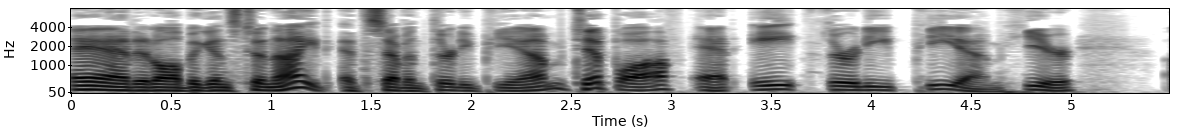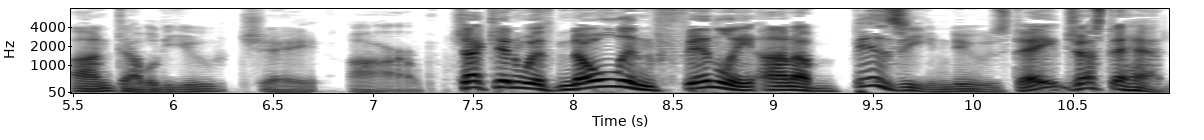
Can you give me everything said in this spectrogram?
And it all begins tonight at 7:30 p.m. Tip off at 8:30 p.m. here on WJR. Check in with Nolan Finley on a busy news day just ahead.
